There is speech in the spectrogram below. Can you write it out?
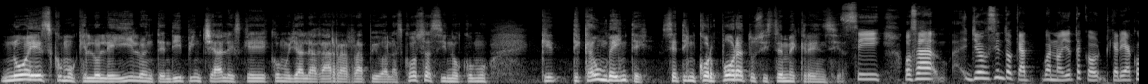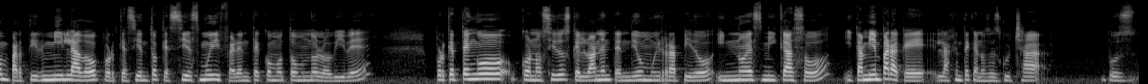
no es como que lo leí, lo entendí, pinche Alex, que como ya le agarra rápido a las cosas, sino como que te cae un 20, se te incorpora a tu sistema de creencias. Sí, o sea, yo siento que, bueno, yo te quería compartir mi lado porque siento que sí es muy diferente cómo todo el mundo lo vive, porque tengo conocidos que lo han entendido muy rápido y no es mi caso, y también para que la gente que nos escucha, pues,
